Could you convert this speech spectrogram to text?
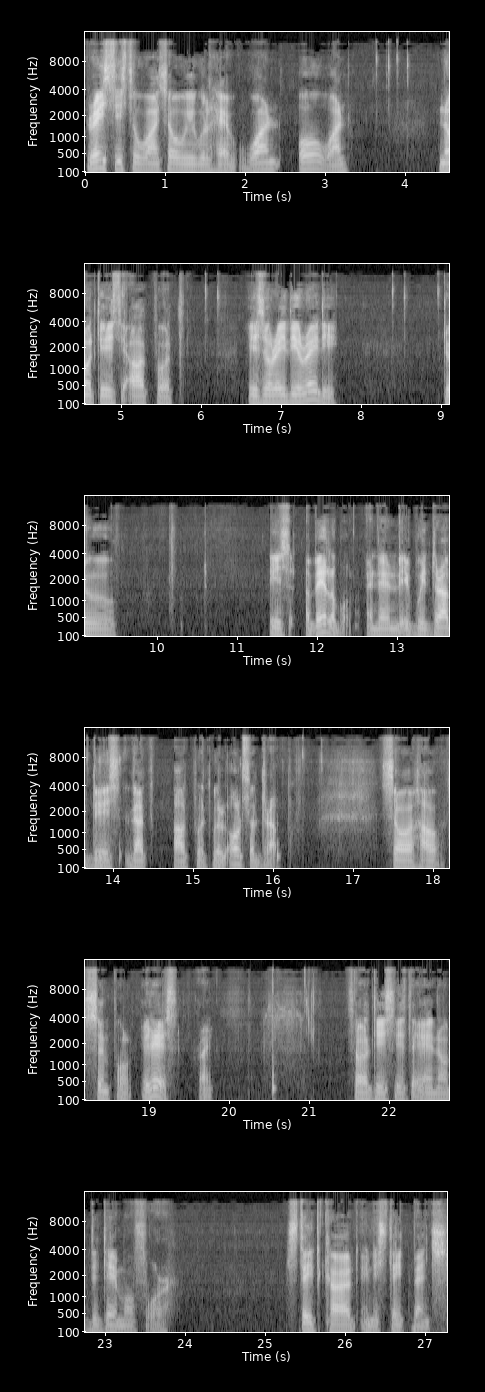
raise this to 1, so we will have 101. Notice the output is already ready to is available. And then if we drop this, that output will also drop. So how simple it is, right? So this is the end of the demo for StateCAD and the state bench.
